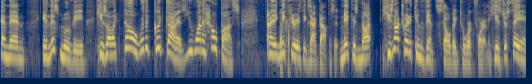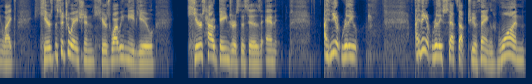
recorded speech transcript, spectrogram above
And then in this movie, he's all like, no, we're the good guys. You want to help us. And I think Nick Fury is the exact opposite. Nick is not, he's not trying to convince Selvig to work for him. He's just saying like, here's the situation. Here's why we need you. Here's how dangerous this is. And I think it really, I think it really sets up two things. One,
